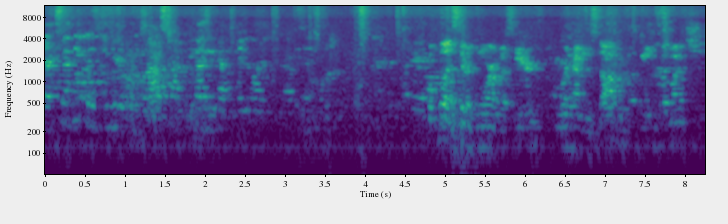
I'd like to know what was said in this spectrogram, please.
Yeah, cause I think it was easier than the last time because you had the big one. Well, plus there's more of us here. We weren't having to stop in between so much.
